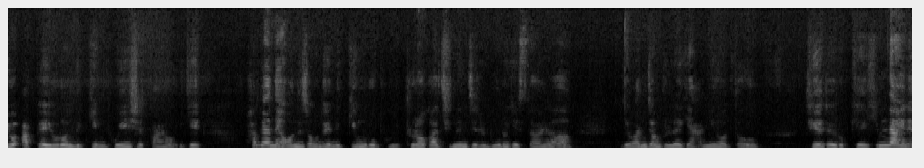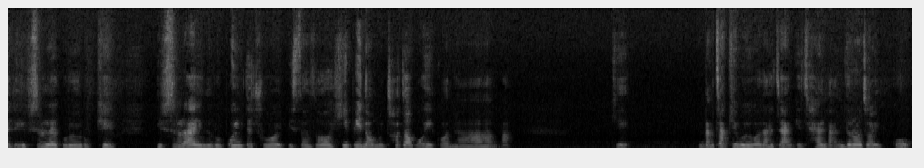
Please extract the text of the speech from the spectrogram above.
요 앞에 요런 느낌 보이실까요? 이게 화면에 어느 정도의 느낌으로 보- 들어가지는지를 모르겠어요. 이게 완전 블랙이 아니어도 뒤에도 이렇게 힙 라인에도 입술 렉으로 이렇게 입술 라인으로 포인트 주어 있어서 힙이 너무 처져 보이거나 막 납작해 보이거나 하지 않게 잘 만들어져 있고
